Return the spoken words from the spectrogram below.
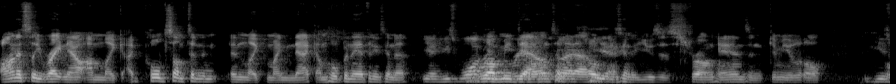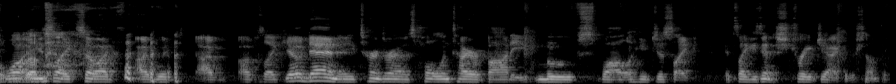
honestly, right now I'm like I pulled something in, in like my neck. I'm hoping Anthony's gonna Yeah, he's walking. rub me down tonight. I hope yeah. he's gonna use his strong hands and give me a little. He's wa- he's like so I I would I, I was like yo Dan and he turns around his whole entire body moves while he just like it's like he's in a straight jacket or something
